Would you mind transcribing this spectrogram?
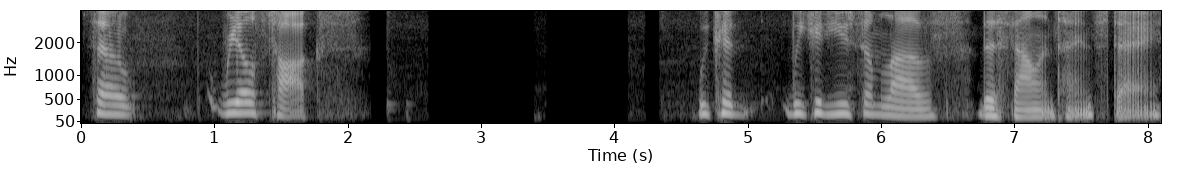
So, Reels talks. We could we could use some love this Valentine's Day.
